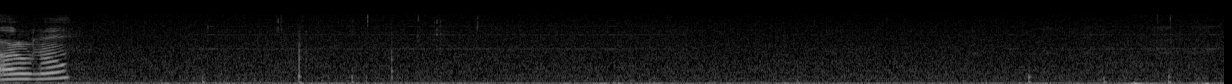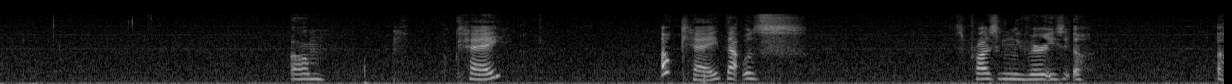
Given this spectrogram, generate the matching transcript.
I don't know. Um, okay. Okay, that was surprisingly very easy. Uh.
